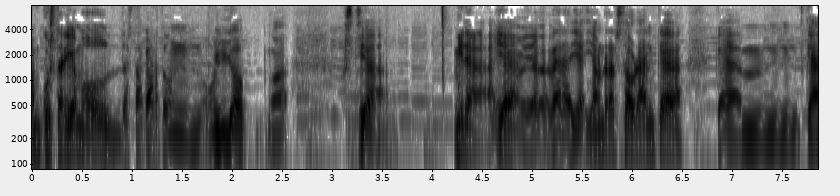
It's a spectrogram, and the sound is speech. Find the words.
Em costaria molt destacar-te un, un lloc... eh, Hòstia, Mira, hi ha, a veure, hi ha, un restaurant que, que, mm, que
